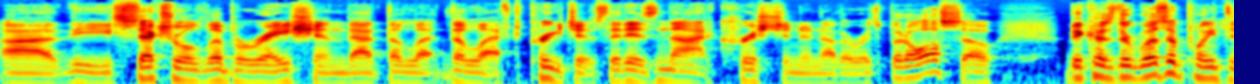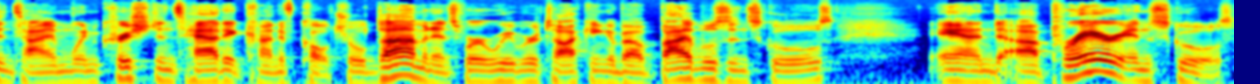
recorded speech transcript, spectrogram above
uh, the sexual liberation that the, le- the left preaches. That is not Christian, in other words, but also because there was a point in time when Christians had a kind of cultural dominance where we were talking about Bibles in schools and uh, prayer in schools.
